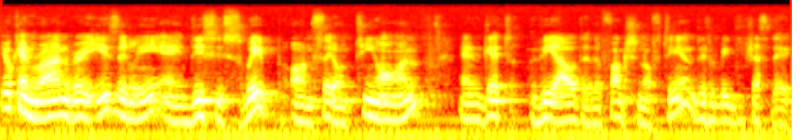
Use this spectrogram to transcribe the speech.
You can run very easily a DC sweep on, say, on T on and get V out as a function of T, and this will be just the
